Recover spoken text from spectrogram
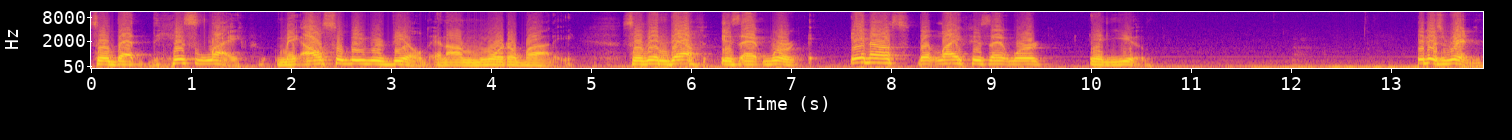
so that his life may also be revealed in our mortal body. So then death is at work in us, but life is at work in you. It is written,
